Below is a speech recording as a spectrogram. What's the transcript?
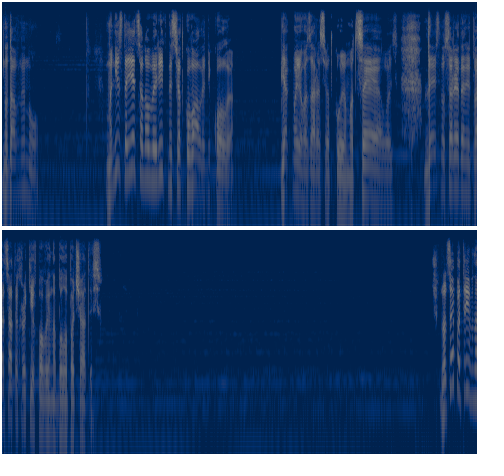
ну, давнину. Мені здається, Новий рік не святкували ніколи. Як ми його зараз святкуємо. Це ось десь ну, середині 20-х років повинно було початись. Ну, це потрібно.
